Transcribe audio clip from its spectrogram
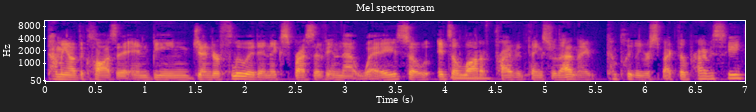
coming out of the closet and being gender fluid and expressive in that way. So it's a lot of private things for that, and I completely respect their privacy.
